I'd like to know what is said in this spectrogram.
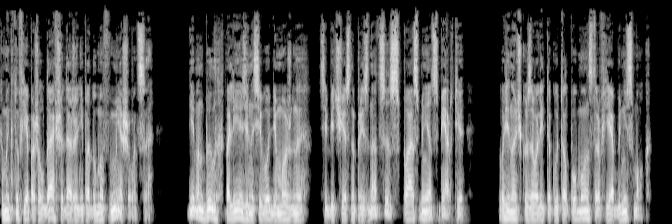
Хмыкнув, я пошел дальше, даже не подумав вмешиваться. Демон был полезен, и сегодня можно себе честно признаться, спас меня от смерти. В одиночку завалить такую толпу монстров я бы не смог.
